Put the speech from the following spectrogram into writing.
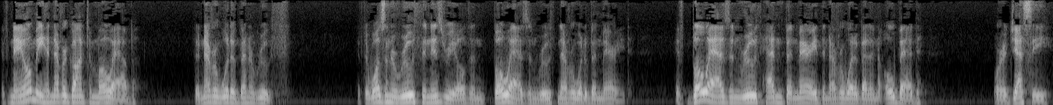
If Naomi had never gone to Moab, there never would have been a Ruth. If there wasn't a Ruth in Israel, then Boaz and Ruth never would have been married. If Boaz and Ruth hadn't been married, there never would have been an Obed or a Jesse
